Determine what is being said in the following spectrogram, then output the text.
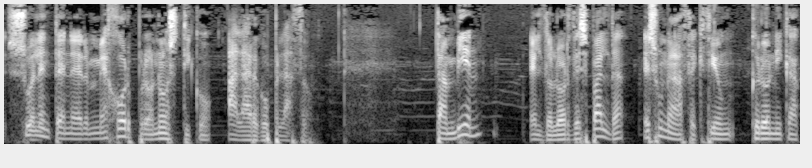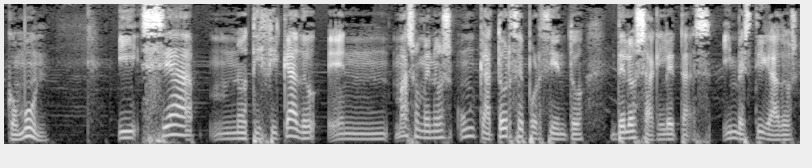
suelen tener mejor pronóstico a largo plazo. También el dolor de espalda es una afección crónica común y se ha notificado en más o menos un 14% de los atletas investigados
